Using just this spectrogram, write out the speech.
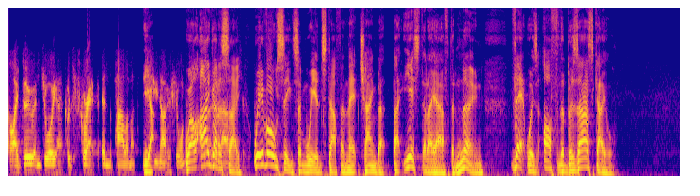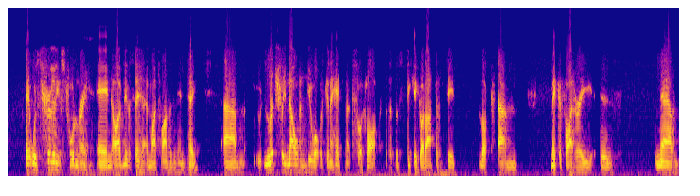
I do enjoy a good scrap in the Parliament, yeah. as you know, Sean. Well, so, I got to uh, say, we've all seen some weird stuff in that chamber, but yesterday afternoon, that was off the bizarre scale. It was truly extraordinary, and I've never seen it in my time as an MP. Um, literally, no one knew what was going to happen at two o'clock. The speaker got up and said, "Look, um, Meka is now,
